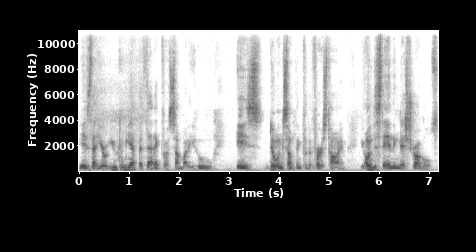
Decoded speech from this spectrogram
Is that you're you can be empathetic for somebody who is doing something for the first time. Understanding their struggles.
